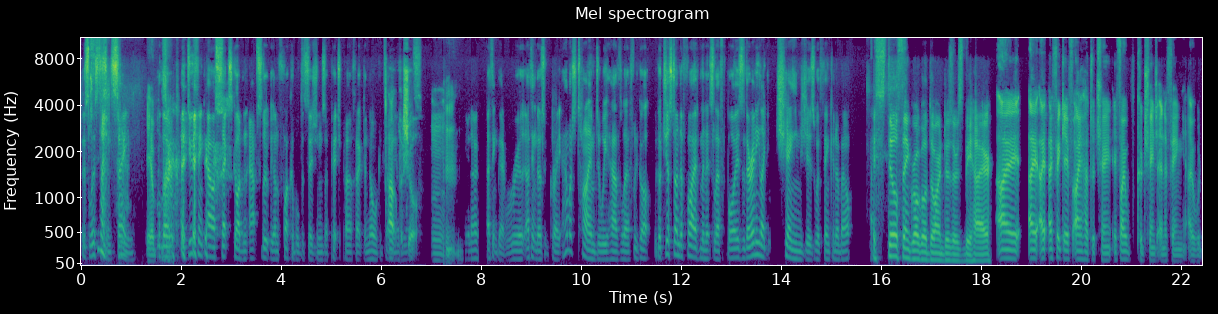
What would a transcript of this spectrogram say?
This list is insane. Yep. Although I do think our sex god and absolutely unfuckable decisions are pitch perfect, and no one can tell me Oh, for sure. Mm. Mm. You know, I think they're really. I think those are great. How much time do we have left? We've got we've got just under five minutes left, boys. Are there any like changes we're thinking about? I still think Rogal Dorn deserves to be higher. I, I I- I think if I had to change, if I could change anything, I would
